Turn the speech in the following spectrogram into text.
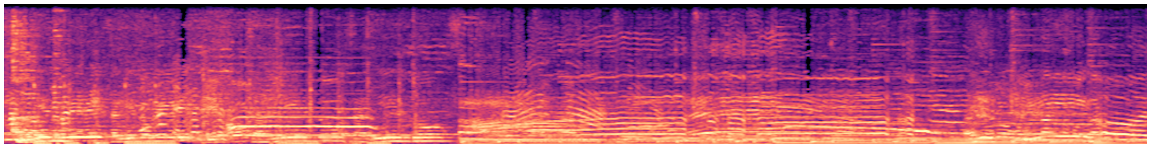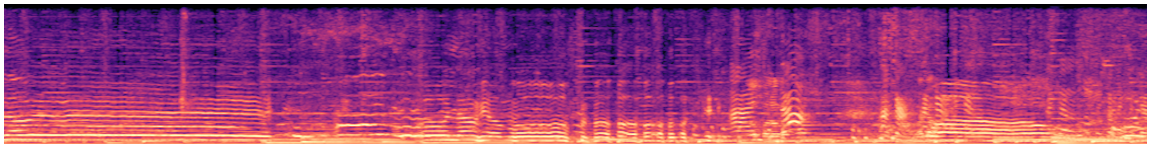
Mario, Saliendo, saliendo. Saliendo, saliendo. Hola, bebé. Hola, mi amor. Ahí está. Acá, acá. Wow. acá.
